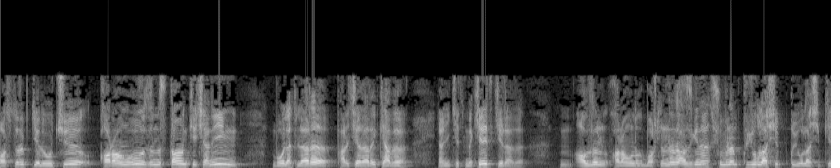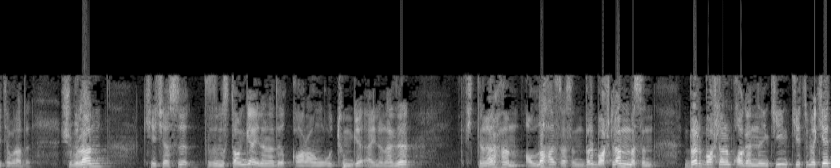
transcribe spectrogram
Bostirib keluvchi qorong'u zimiston kechaning bo'laklari parchalari kabi. Ya'ni ketma ket keladi. Hmm, oldin qorong'ulik boshlanadi ozgina shu bilan quyuqlashib quyuqlashib ketaveradi. Shu bilan kechasi zimistonga aylanadi qorong'u tunga aylanadi. Fitnalar ham olloh asrasin bir boshlanmasin. Bir boshlanib qolgandan keyin ketma ket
